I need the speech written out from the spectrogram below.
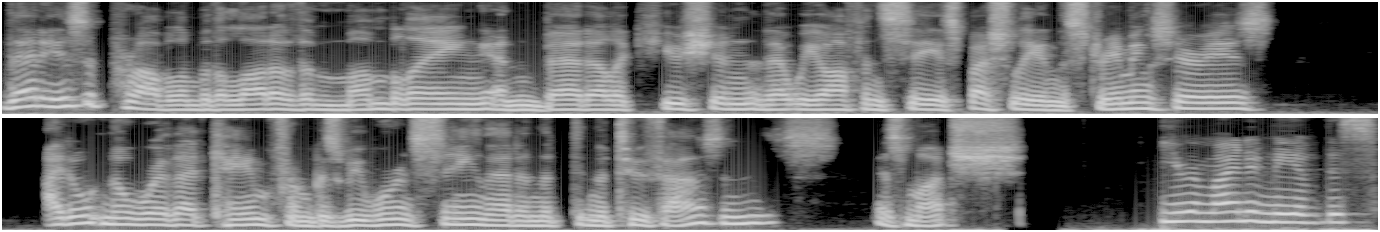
that is a problem with a lot of the mumbling and bad elocution that we often see, especially in the streaming series. I don't know where that came from because we weren't seeing that in the in the 2000s as much. You reminded me of this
